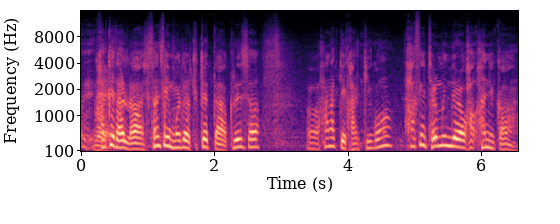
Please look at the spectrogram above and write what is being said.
네. 가르쳐 달라 선생님 못 알아 죽겠다. 그래서 어, 한 학기 가르치고 학생 젊은이들하고 하- 하니까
